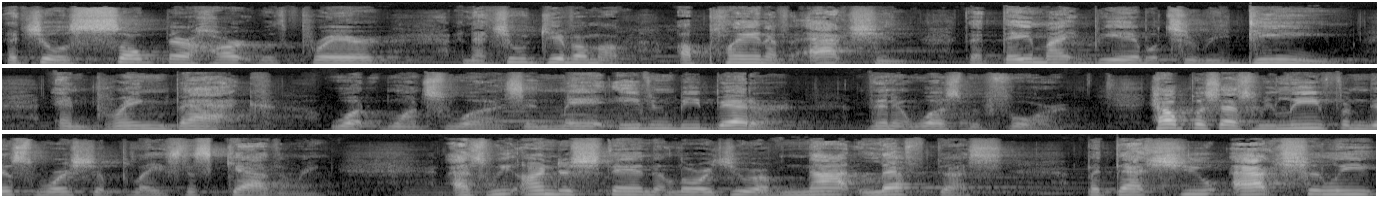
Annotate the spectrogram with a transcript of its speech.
that you'll soak their heart with prayer, and that you will give them a, a plan of action that they might be able to redeem and bring back what once was, and may it even be better than it was before. Help us as we leave from this worship place, this gathering, as we understand that, Lord, you have not left us, but that you actually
